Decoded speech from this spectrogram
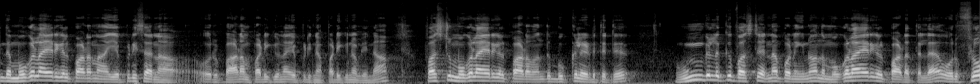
இந்த முகலாயர்கள் பாடம் நான் எப்படி சார் நான் ஒரு பாடம் படிக்கணும் எப்படி நான் படிக்கணும் அப்படின்னா ஃபஸ்ட்டு முகலாயர்கள் பாடம் வந்து புக்கில் எடுத்துகிட்டு உங்களுக்கு ஃபஸ்ட்டு என்ன பண்ணீங்கன்னா அந்த முகலாயர்கள் பாடத்தில் ஒரு ஃப்ளோ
